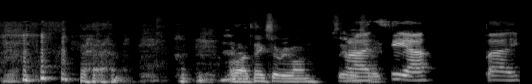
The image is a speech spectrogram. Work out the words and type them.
all right. Thanks, everyone. See you All next right. week. See ya. Bye.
